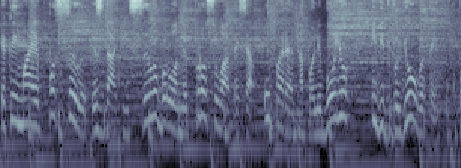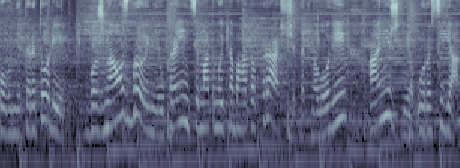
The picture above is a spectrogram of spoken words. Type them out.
який має посилити здатність сил оборони просуватися уперед на полі бою і відвоювати окуповані території. Бо ж на озброєнні українці матимуть набагато кращі технології, аніж є у росіян.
